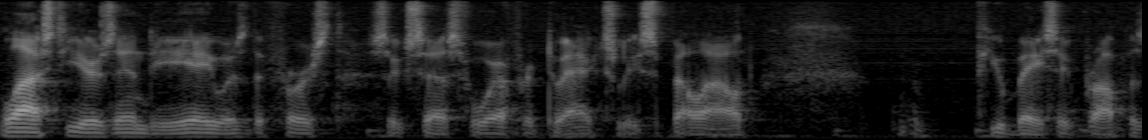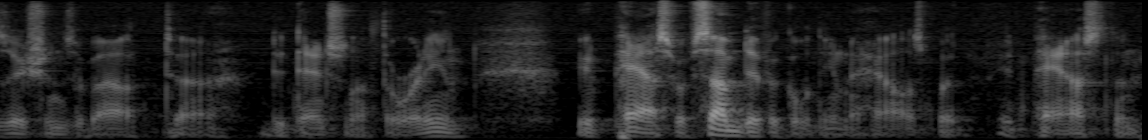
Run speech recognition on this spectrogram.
last year's NDA was the first successful effort to actually spell out a few basic propositions about uh, detention authority. And it passed with some difficulty in the House, but it passed, and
